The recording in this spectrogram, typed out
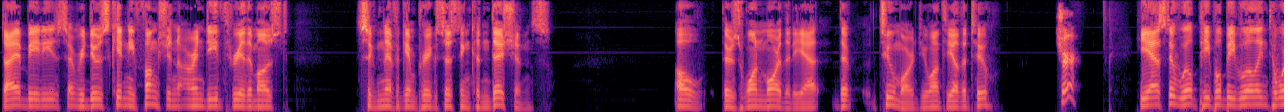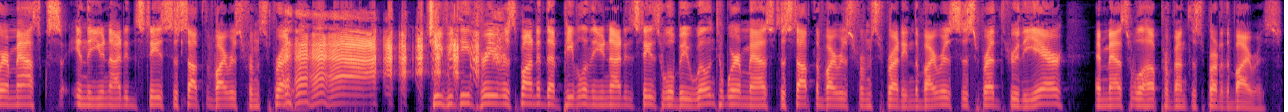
diabetes, and reduced kidney function are indeed three of the most significant pre existing conditions. Oh, there's one more that he had. Two more. Do you want the other two? Sure. He asked it, Will people be willing to wear masks in the United States to stop the virus from spreading? GPT 3 responded that people in the United States will be willing to wear masks to stop the virus from spreading. The virus is spread through the air, and masks will help prevent the spread of the virus.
